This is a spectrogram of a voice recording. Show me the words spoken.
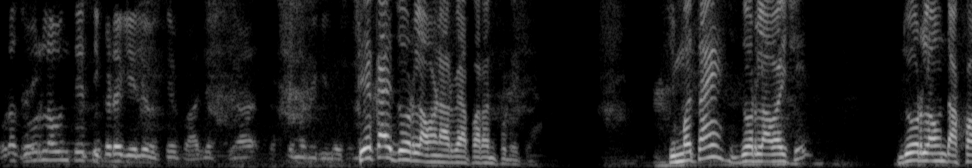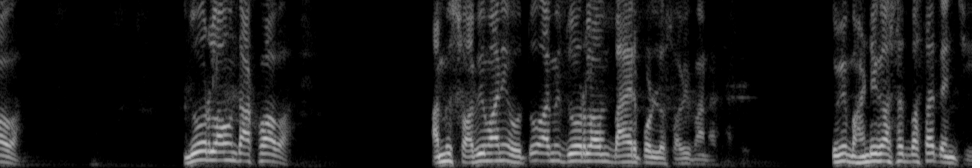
थोडा जोर लावून ते तिकडे गेले होते भाजप सत्तेमध्ये गेले होते. ते काय जोर लावणार व्यापाऱ्यांपुढे त्या? हिंमत आहे जोर लावायची? जोर लावून दाखवावा. जोर लावून दाखवावा. आम्ही स्वाभिमानी होतो आम्ही जोर लावून बाहेर पडलो स्वाभिमानासाठी. तुम्ही भांडी घासत बसा त्यांची.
